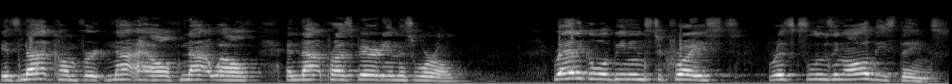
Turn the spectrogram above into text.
It's not comfort, not health, not wealth, and not prosperity in this world. Radical obedience to Christ risks losing all these things.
